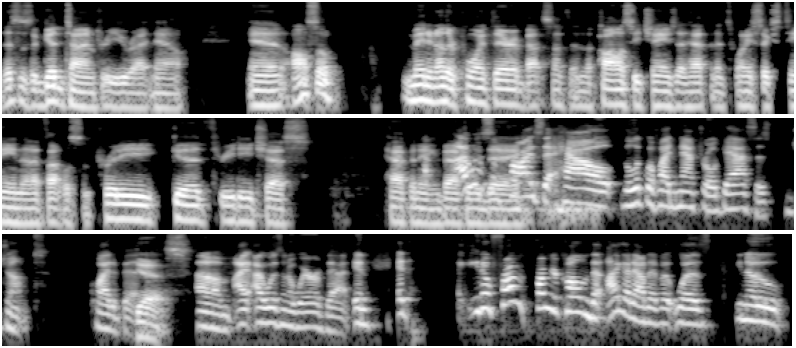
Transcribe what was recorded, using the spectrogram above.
this is a good time for you right now. And also made another point there about something, the policy change that happened in 2016 that I thought was some pretty good 3D chess happening back I in the was surprised at how the liquefied natural gas has jumped. Quite a bit. Yes. Um, I, I wasn't aware of that. And and you know, from from your column that I got out of it was, you know,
